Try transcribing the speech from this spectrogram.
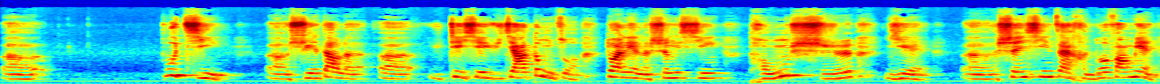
呃不仅呃学到了呃这些瑜伽动作，锻炼了身心，同时也呃身心在很多方面。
